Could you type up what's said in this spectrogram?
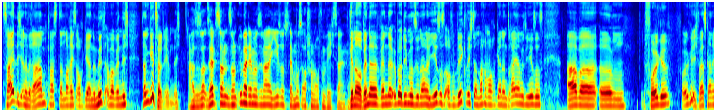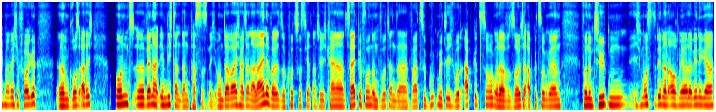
zeitlich in den Rahmen passt, dann mache ich es auch gerne mit, aber wenn nicht, dann geht's halt eben nicht. Also so, selbst so ein, so ein überdimensionaler Jesus, der muss auch schon auf dem Weg sein. Genau, wenn der, wenn der überdimensionale Jesus auf dem Weg liegt, dann machen wir auch gerne einen Dreier mit Jesus. Aber ähm, Folge, Folge, ich weiß gar nicht mehr welche Folge, ähm, großartig. Und äh, wenn halt eben nicht, dann, dann passt es nicht. Und da war ich halt dann alleine, weil so kurzfristig hat natürlich keiner Zeit gefunden und wurde dann da, war zu gutmütig, wurde abgezogen oder sollte abgezogen werden von einem Typen. Ich musste den dann auch mehr oder weniger,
